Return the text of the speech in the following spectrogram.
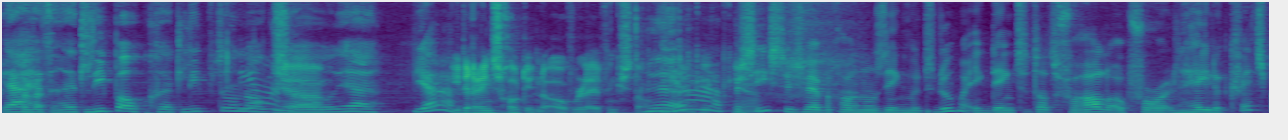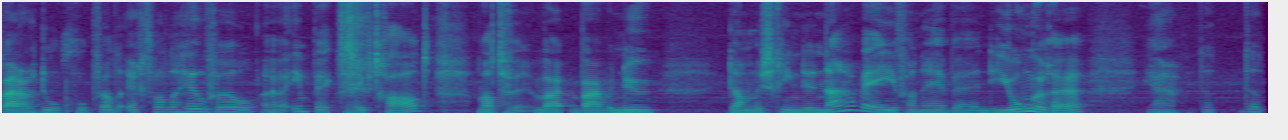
Ja, het, het liep ook. Het liep toen Ja. ook zo. Ja. ja, Iedereen schoot in de overlevingsstand, Ja, denk ik. precies. Dus we hebben gewoon ons ding moeten doen. Maar ik denk dat dat vooral ook voor een hele kwetsbare doelgroep wel echt wel heel veel eh, impact heeft gehad. Wat we, waar, waar we nu dan misschien de naweeën van hebben. En die jongeren, ja, dat, dat,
